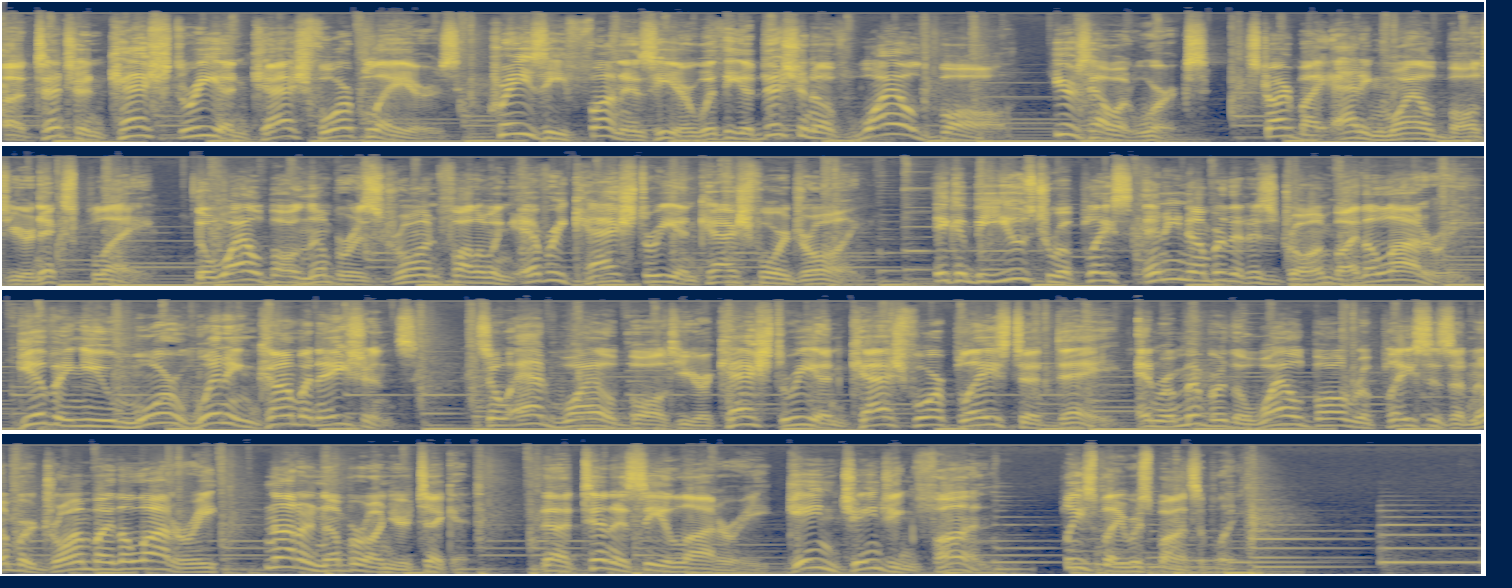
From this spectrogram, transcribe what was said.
Attention Cash 3 and Cash 4 players. Crazy fun is here with the addition of Wild Ball. Here's how it works. Start by adding Wild Ball to your next play. The Wild Ball number is drawn following every Cash 3 and Cash 4 drawing. It can be used to replace any number that is drawn by the lottery, giving you more winning combinations. So add Wild Ball to your Cash 3 and Cash 4 plays today. And remember, the Wild Ball replaces a number drawn by the lottery, not a number on your ticket. The Tennessee Lottery. Game changing fun. Please play responsibly.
